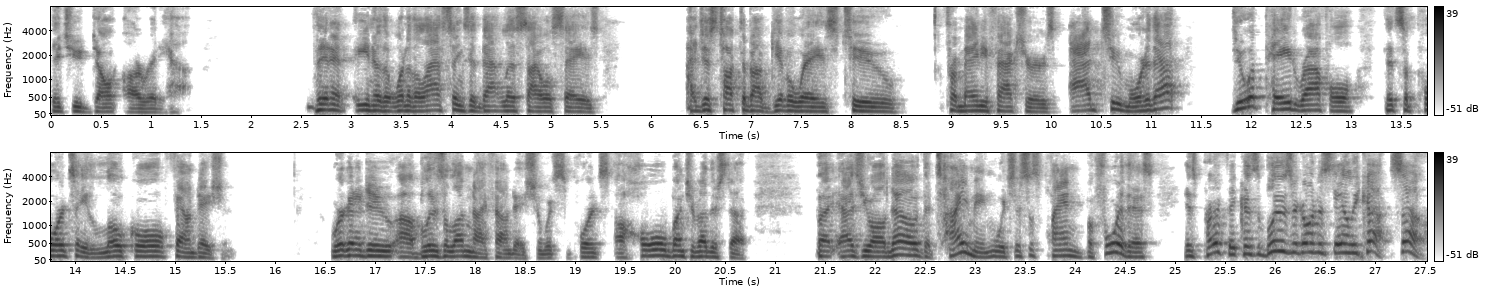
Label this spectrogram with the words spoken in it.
that you don't already have. Then, it, you know, that one of the last things in that list I will say is I just talked about giveaways to from manufacturers. Add two more to that do a paid raffle that supports a local foundation. We're going to do uh, Blues Alumni Foundation, which supports a whole bunch of other stuff. But as you all know, the timing, which this was planned before this, is perfect because the Blues are going to Stanley Cup. So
